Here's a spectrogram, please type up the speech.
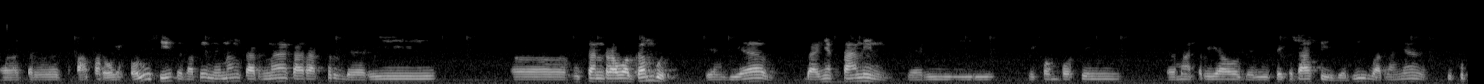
eh, terpapar oleh polusi, tetapi memang karena karakter dari eh, hutan rawa gambut yang dia banyak tanin dari decomposing eh, material dari vegetasi. Jadi warnanya cukup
